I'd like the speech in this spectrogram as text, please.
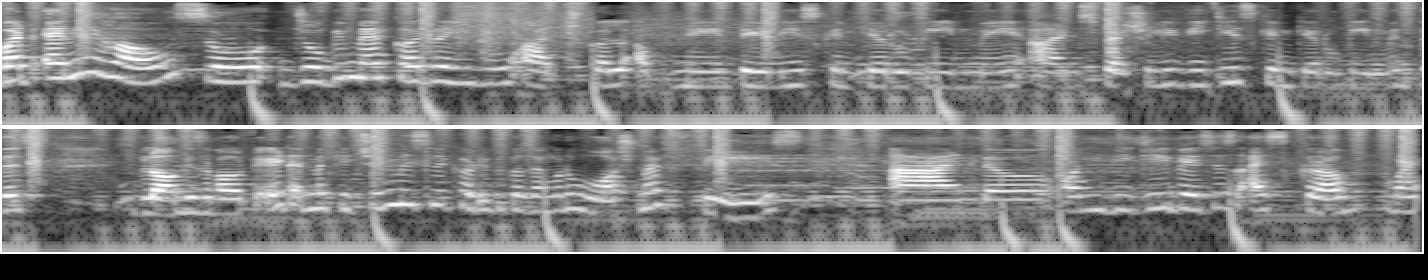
but anyhow so जो भी मैं कर रही हूँ आजकल अपने डेली स्किन केयर रूटीन में and specially weekly skin care routine में this blog is about it and मैं किचन में इसलिए खड़ी because I am wash my face and on weekly basis I scrub my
